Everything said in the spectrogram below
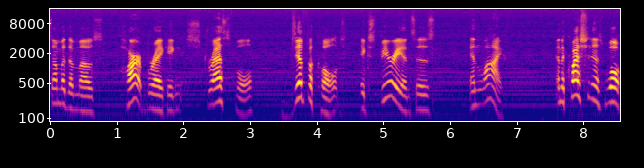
some of the most heartbreaking, stressful, difficult experiences in life. And the question is, well,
